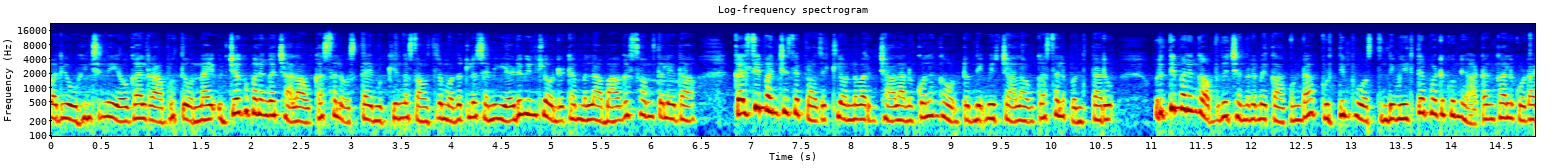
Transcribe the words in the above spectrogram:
మరియు ఊహించిన యోగాలు రాబోతూ ఉన్నాయి. ఉద్యోగపరంగా చాలా అవకాశాలు వస్తాయి. ముఖ్యంగా సంవత్సరం మొదట్లో శని ఏడు ఇంట్లో ఉండటం వల్ల ఆ భాగస్వామితో లేదా కలిసి పనిచేసే ప్రాజెక్టులో ఉన్న వారికి చాలా అనుకూలంగా ఉంటుంది. మీరు చాలా అవకాశాలు పొందుతారు. వృత్తిపరంగా అభివృద్ధి చెందడమే కాకుండా గుర్తింపు వస్తుంది. వీటితో పాటు కొన్ని ఆటంకాలు కూడా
